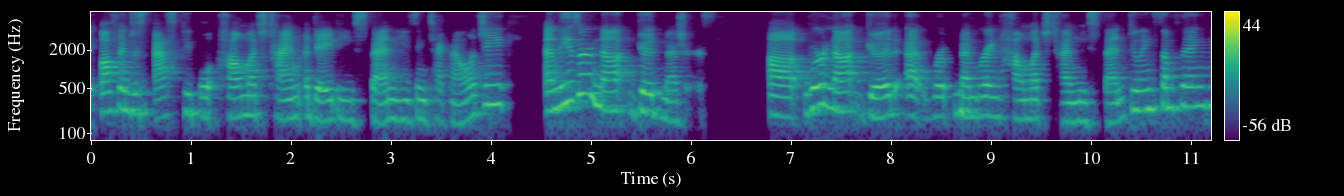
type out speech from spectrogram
they often just ask people how much time a day do you spend using technology? And these are not good measures uh, we're not good at remembering how much time we spent doing something.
